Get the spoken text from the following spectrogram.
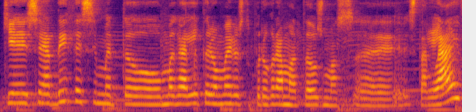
και σε αντίθεση με το μεγαλύτερο μέρος του προγράμματός μας ε, στα live,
